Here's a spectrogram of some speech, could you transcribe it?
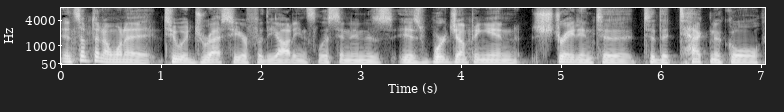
And something I want to to address here for the audience listening is is we're jumping in straight into to the technical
